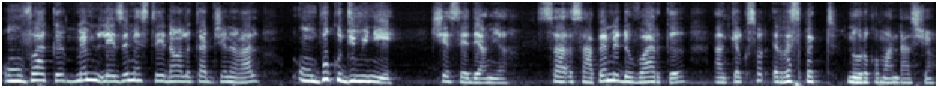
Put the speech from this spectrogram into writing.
on voit que même les MST dans le cadre général ont beaucoup diminué chez ces dernières. Ça, ça permet de voir que, en quelque sorte, elles respectent nos recommandations.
